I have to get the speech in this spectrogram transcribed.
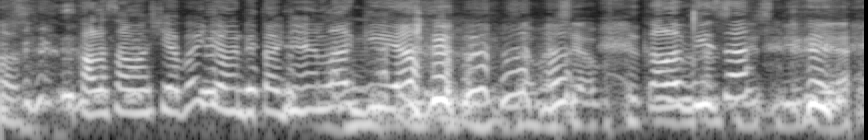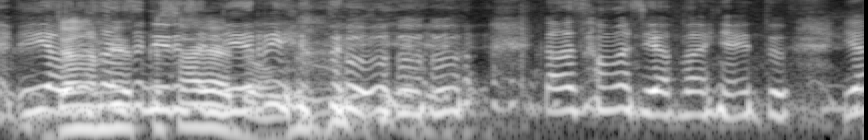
kalau sama siapa jangan ditanyain lagi ya. Sama siapa? itu Kalau bisa sendiri-sendiri ya. iya Jangan urusan lihat ke sendiri saya sendiri dong. itu. Kalau sama siapanya itu ya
